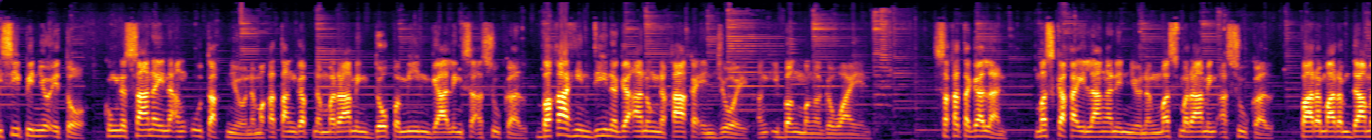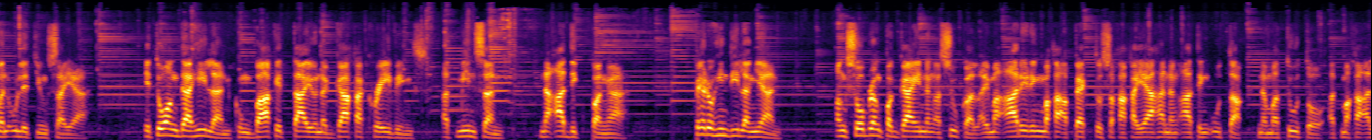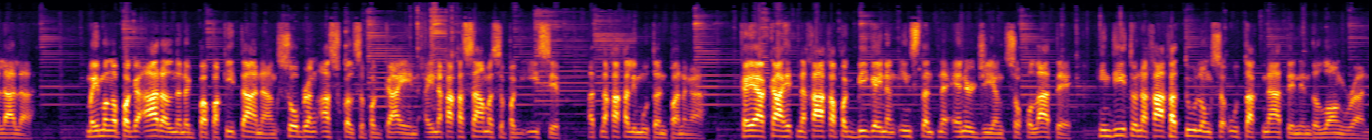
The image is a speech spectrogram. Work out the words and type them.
Isipin nyo ito, kung nasanay na ang utak nyo na makatanggap ng maraming dopamine galing sa asukal, baka hindi na gaanong nakaka-enjoy ang ibang mga gawain. Sa katagalan, mas kakailangan ninyo ng mas maraming asukal para maramdaman ulit yung saya. Ito ang dahilan kung bakit tayo nagkaka-cravings at minsan, na-addict pa nga. Pero hindi lang yan. Ang sobrang pagkain ng asukal ay maaari ring makaapekto sa kakayahan ng ating utak na matuto at makaalala. May mga pag-aaral na nagpapakita na ang sobrang asukal sa pagkain ay nakakasama sa pag-isip at nakakalimutan pa na nga. Kaya kahit nakakapagbigay ng instant na energy ang tsokolate, hindi ito nakakatulong sa utak natin in the long run.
